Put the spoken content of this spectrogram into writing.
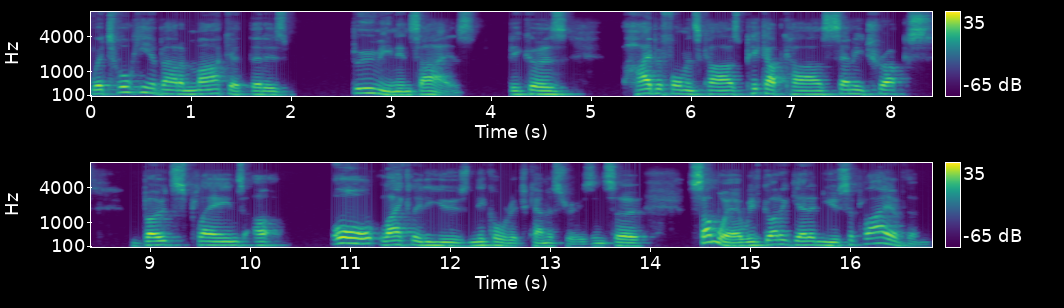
we're talking about a market that is booming in size because high performance cars, pickup cars, semi trucks, boats, planes are all likely to use nickel rich chemistries. And so somewhere we've got to get a new supply of them.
